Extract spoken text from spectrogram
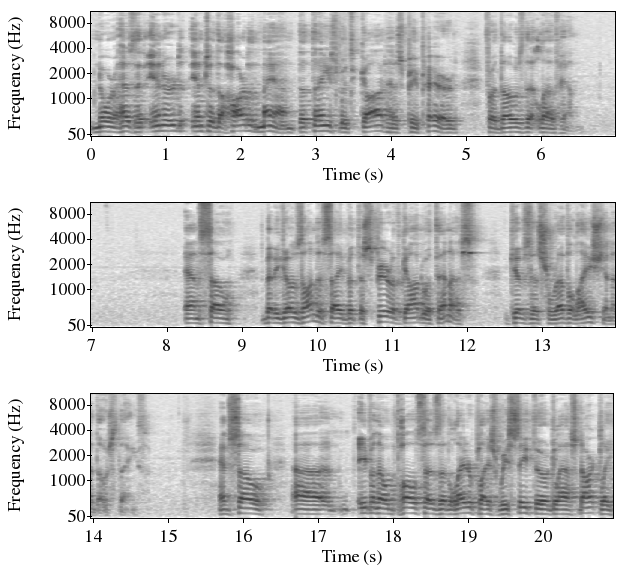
nor has it entered into the heart of man the things which God has prepared for those that love him. And so, but he goes on to say, but the Spirit of God within us gives us revelation of those things. And so, uh, even though Paul says at a later place we see through a glass darkly,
